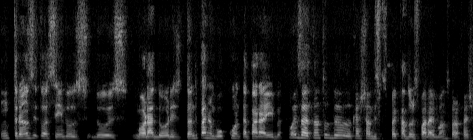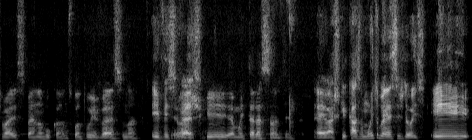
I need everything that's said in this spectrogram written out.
um trânsito, assim, dos, dos moradores, tanto de Pernambuco quanto da Paraíba. Pois é, tanto da questão de espectadores paraibanos para festivais pernambucanos, quanto o inverso, né? E vice-versa. acho que é muito interessante. É, eu acho que casa muito bem esses dois. E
